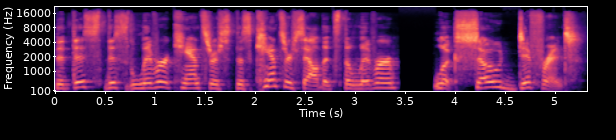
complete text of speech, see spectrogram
that this this liver cancer this cancer cell that's the liver looks so different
